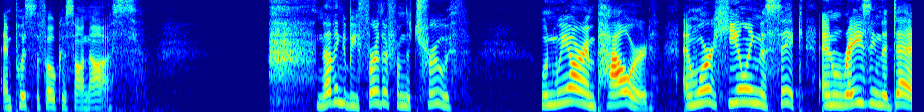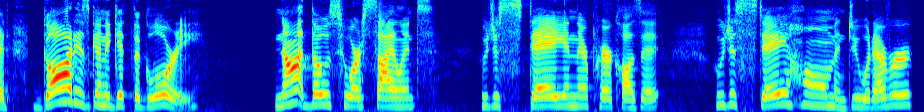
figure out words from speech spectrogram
and puts the focus on us. Nothing could be further from the truth. When we are empowered and we're healing the sick and raising the dead, God is going to get the glory, not those who are silent, who just stay in their prayer closet, who just stay home and do whatever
